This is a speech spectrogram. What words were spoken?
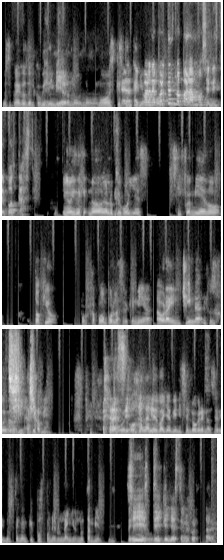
Los juegos del COVID de invierno, invierno. ¿no? No, es que Pero está cañón. por deportes porque- no paramos en este podcast. Y no, y deje- no, a lo que voy es, si fue miedo Tokio, por Japón, por la cercanía, ahora en China los juegos Sí, está sí. Cabrón. Pero bueno, Sí. Ojalá les vaya bien y se logren hacer y no se tengan que posponer un año, ¿no? También. Sí, Pero, sí, que ya esté mejor. A ver.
